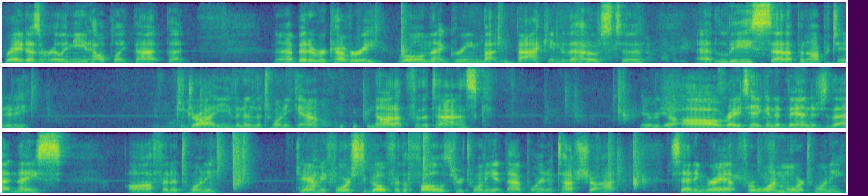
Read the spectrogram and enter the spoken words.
Ray doesn't really need help like that, but a bit of recovery, rolling that green button back into the house to at least set up an opportunity to draw even in the 20 count. Not up for the task. Here we go. Oh, Ray taking advantage of that. Nice off in a 20. Jeremy forced to go for the follow through 20 at that point. A tough shot, setting Ray up for one more 20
